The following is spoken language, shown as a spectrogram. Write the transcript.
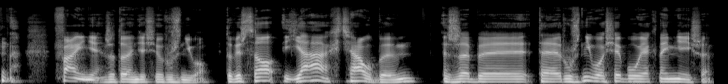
fajnie, że to będzie się różniło. To wiesz co? Ja chciałbym, żeby te różniło się było jak najmniejsze.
